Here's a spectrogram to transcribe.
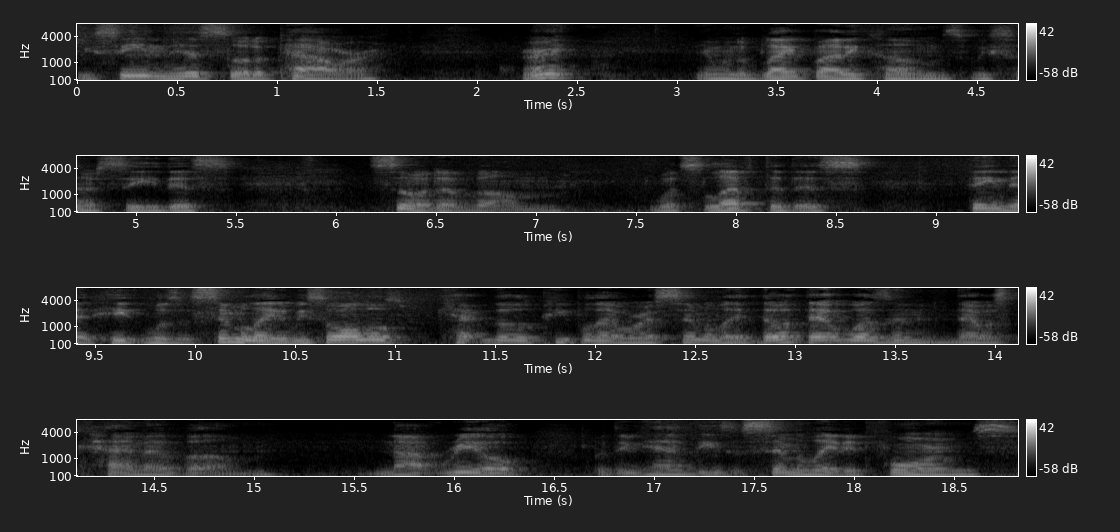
we've seen his sort of power, right? And when the black body comes, we start to see this sort of um, what's left of this thing that he was assimilated. We saw those those people that were assimilated. Though that wasn't that was kind of um, not real, but we had these assimilated forms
